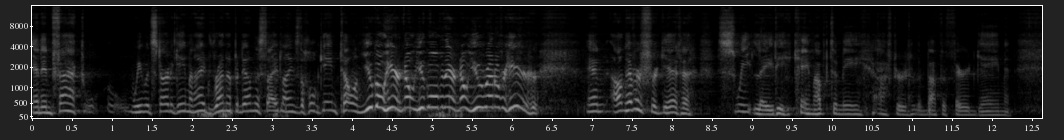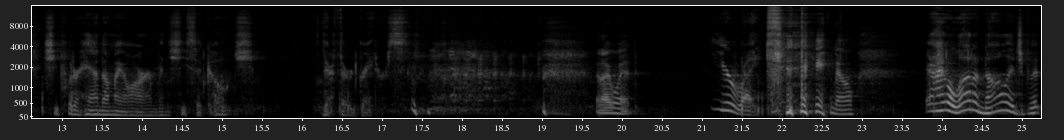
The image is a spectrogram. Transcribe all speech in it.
And in fact, we would start a game and I'd run up and down the sidelines the whole game, tell them, you go here, no, you go over there, no, you run over here. And I'll never forget a sweet lady came up to me after about the third game and she put her hand on my arm and she said, Coach, they're third graders. and I went, You're right. you know, and I had a lot of knowledge, but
